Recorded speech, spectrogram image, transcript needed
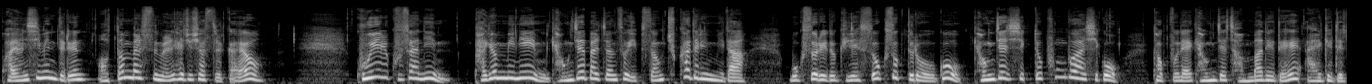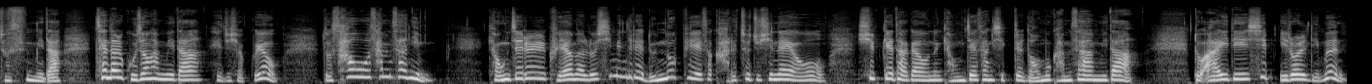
과연 시민들은 어떤 말씀을 해주셨을까요? 9194님, 박연미님 경제발전소 입성 축하드립니다. 목소리도 귀에 쏙쏙 들어오고 경제 지식도 풍부하시고 덕분에 경제 전반에 대해 알게 돼 좋습니다. 채널 고정합니다. 해주셨고요. 또 4534님, 경제를 그야말로 시민들의 눈높이에서 가르쳐 주시네요. 쉽게 다가오는 경제 상식들 너무 감사합니다. 또 아이디 11월님은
